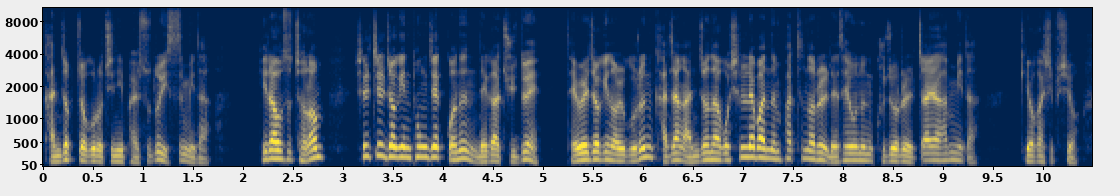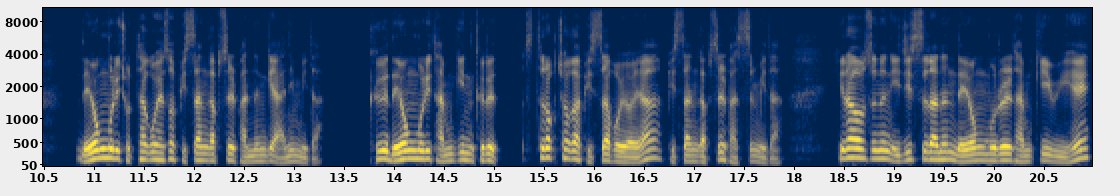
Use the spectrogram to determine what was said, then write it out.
간접적으로 진입할 수도 있습니다. 힐하우스처럼 실질적인 통제권은 내가 쥐되 대외적인 얼굴은 가장 안전하고 신뢰받는 파트너를 내세우는 구조를 짜야 합니다. 기억하십시오. 내용물이 좋다고 해서 비싼 값을 받는 게 아닙니다. 그 내용물이 담긴 그릇, 스트럭처가 비싸 보여야 비싼 값을 받습니다. 힐하우스는 이지스라는 내용물을 담기 위해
